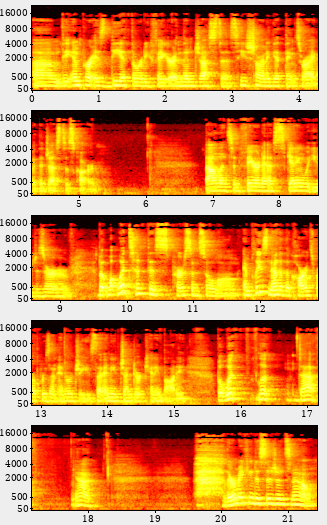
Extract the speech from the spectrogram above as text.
Um, the emperor is the authority figure and then justice. He's trying to get things right with the justice card. Balance and fairness, getting what you deserve. But what, what took this person so long? And please know that the cards represent energies that any gender can embody. But what, look, death. Yeah. They're making decisions now.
